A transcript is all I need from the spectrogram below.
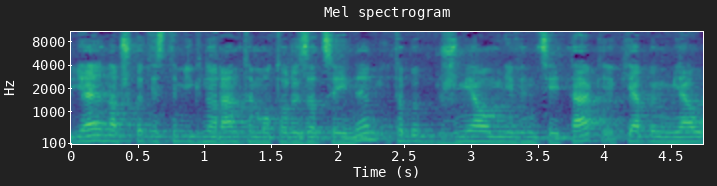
ja na przykład jestem ignorantem motoryzacyjnym i to by brzmiało mniej więcej tak, jak ja bym miał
